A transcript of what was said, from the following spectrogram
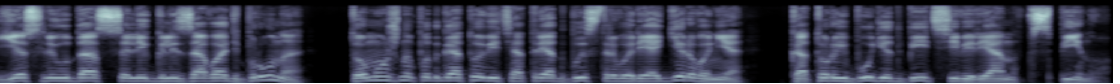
Если удастся легализовать Бруно, то можно подготовить отряд быстрого реагирования, который будет бить северян в спину.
